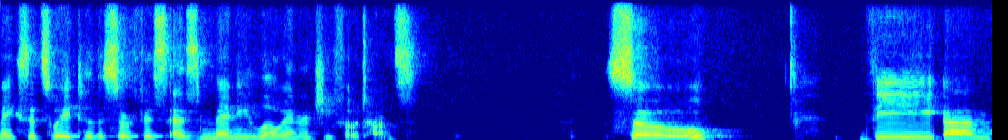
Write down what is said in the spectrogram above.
makes its way to the surface as many low energy photons. So the, um,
